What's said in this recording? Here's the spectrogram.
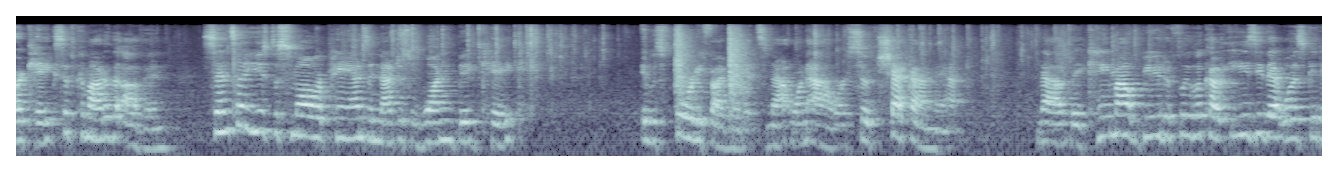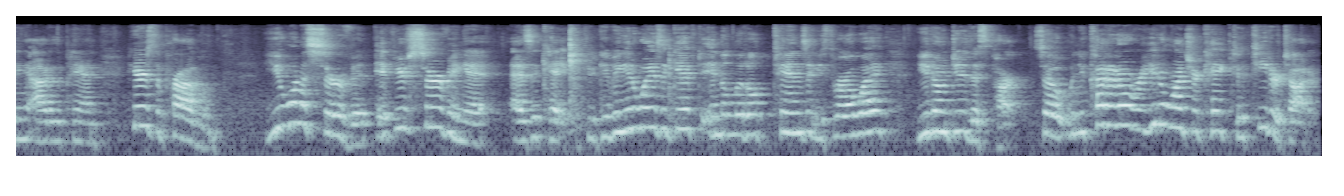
Our cakes have come out of the oven. Since I used the smaller pans and not just one big cake, it was 45 minutes, not one hour. So check on that. Now they came out beautifully. Look how easy that was getting out of the pan. Here's the problem. You want to serve it, if you're serving it as a cake, if you're giving it away as a gift in the little tins that you throw away, you don't do this part. So when you cut it over, you don't want your cake to teeter-totter.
